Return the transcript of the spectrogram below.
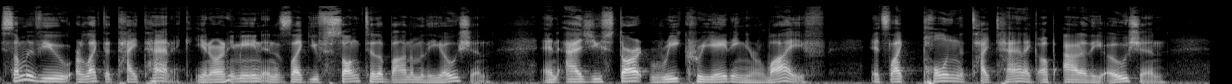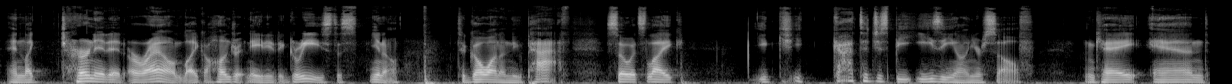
some of you are like the Titanic, you know what I mean? And it's like you've sunk to the bottom of the ocean. And as you start recreating your life, it's like pulling the Titanic up out of the ocean and like turning it around like 180 degrees to, you know, to go on a new path. So it's like you, you got to just be easy on yourself, okay? And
